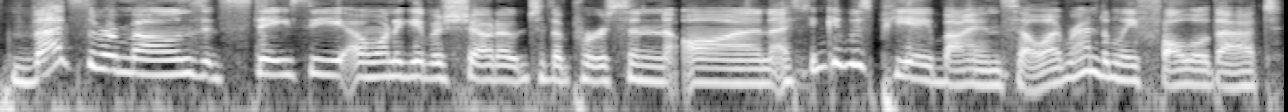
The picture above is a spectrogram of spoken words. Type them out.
that's the Ramones. It's Stacy. I want to give a shout out to the person on, I think it was PA Buy and Sell. I randomly follow that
